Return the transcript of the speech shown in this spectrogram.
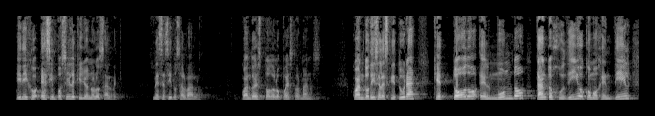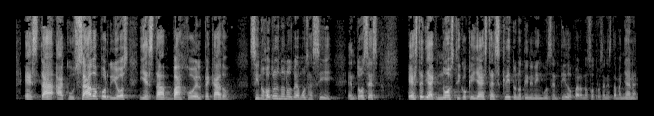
y dijo, es imposible que yo no lo salve. Necesito salvarlo. Cuando es todo lo opuesto, hermanos. Cuando dice la escritura que todo el mundo, tanto judío como gentil, está acusado por Dios y está bajo el pecado. Si nosotros no nos vemos así, entonces este diagnóstico que ya está escrito no tiene ningún sentido para nosotros en esta mañana.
